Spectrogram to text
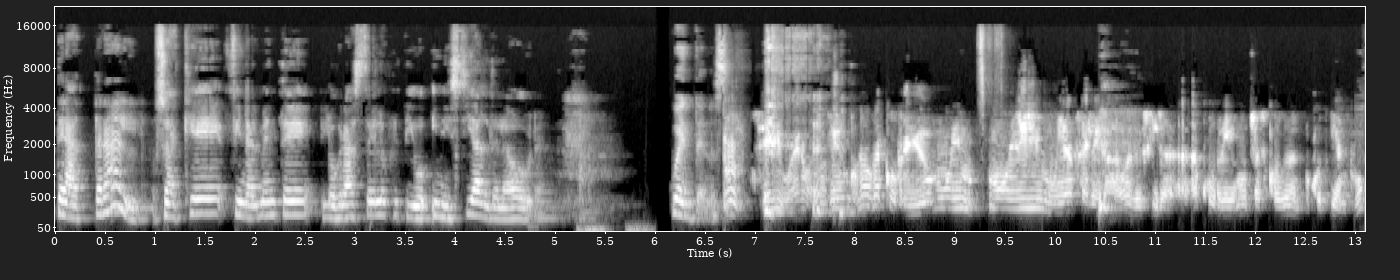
teatral, o sea que finalmente lograste el objetivo inicial de la obra. Cuéntanos. Sí, bueno, es un recorrido muy, muy, muy acelerado, es decir, ha ocurrido muchas cosas en poco tiempo.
